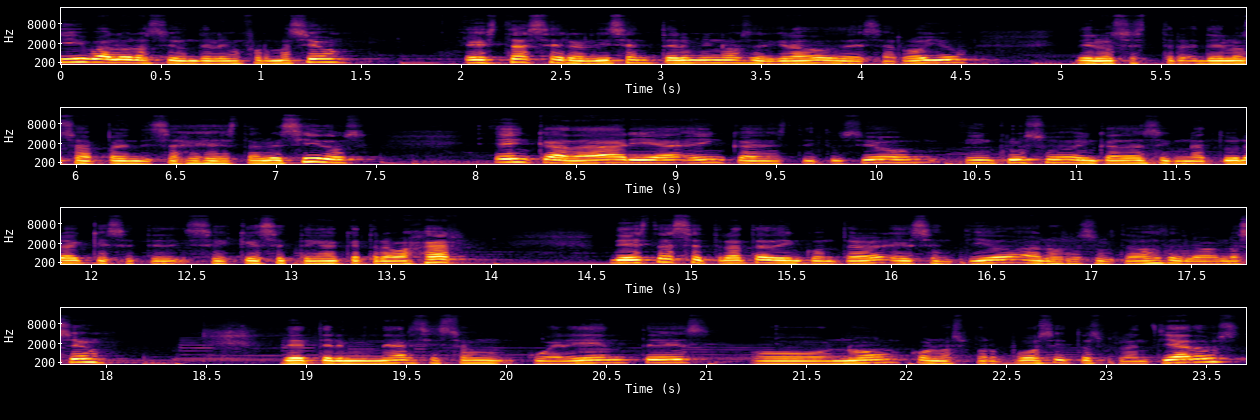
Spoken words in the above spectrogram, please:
y valoración de la información. Esta se realiza en términos del grado de desarrollo de los, de los aprendizajes establecidos en cada área, en cada institución, incluso en cada asignatura que se, que se tenga que trabajar. De esta se trata de encontrar el sentido a los resultados de la evaluación, determinar si son coherentes o no con los propósitos planteados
